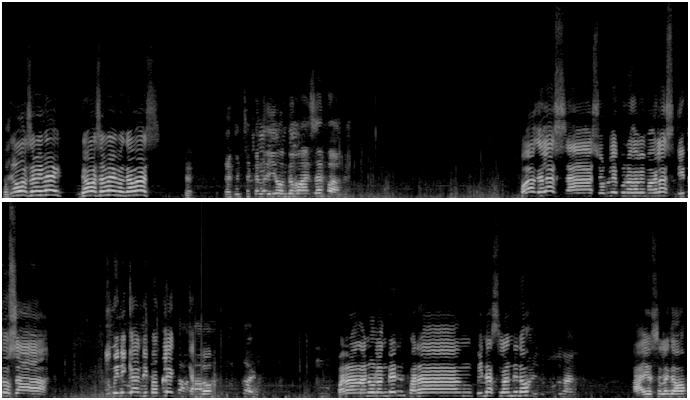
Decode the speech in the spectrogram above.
Magawas kami, Mike! Magawas kami, magawas! Nagod sa kalayo ang gawasan pa. Mga kalas, uh, surely po na kami mga kalas dito sa Dominican Republic. Parang ano lang din, parang Pinas lang din oh. Ayos talaga oh.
